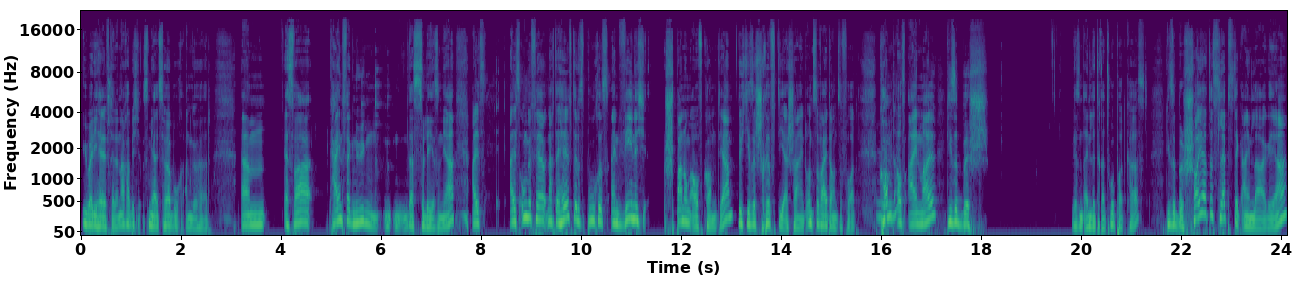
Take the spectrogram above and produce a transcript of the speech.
über die Hälfte. Danach habe ich es mir als Hörbuch angehört. Ähm, es war kein Vergnügen, das zu lesen, ja. Als, als ungefähr nach der Hälfte des Buches ein wenig Spannung aufkommt, ja, durch diese Schrift, die erscheint und so weiter und so fort, kommt auf einmal diese Besch wir sind ein Literaturpodcast, diese bescheuerte Slapstick-Einlage, ja,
